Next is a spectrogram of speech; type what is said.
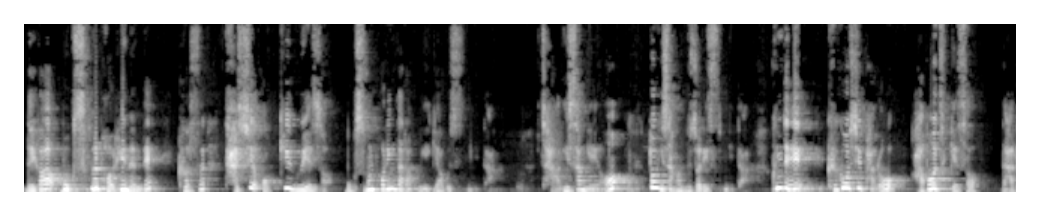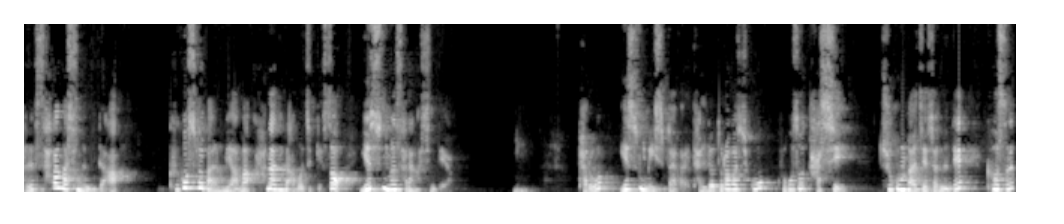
내가 목숨을 버리는데 그것을 다시 얻기 위해서 목숨을 버린다라고 얘기하고 있습니다. 자, 이상해요. 또 이상한 구절이 있습니다. 근데 그것이 바로 아버지께서 나를 사랑하시느니라. 그것으로 말미암아 하나님 아버지께서 예수님을 사랑하신대요. 바로 예수님이 십자가에 달려 돌아가시고 그곳서 다시 죽음을 맞이하셨는데 그것을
